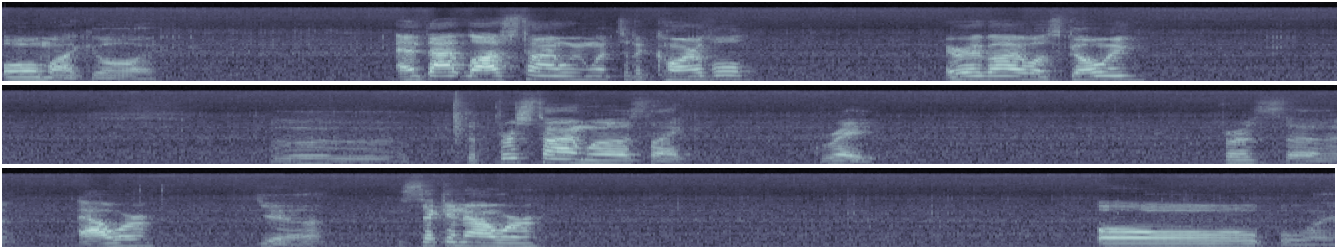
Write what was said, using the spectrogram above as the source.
Oh my god. And that last time we went to the carnival, everybody was going. Uh, the first time was like great. First uh, hour yeah. The second hour. Oh boy.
